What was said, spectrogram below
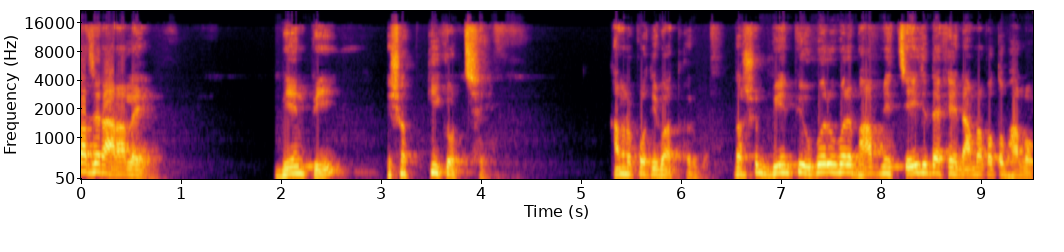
কাজের আড়ালে বিএনপি এসব কি করছে? আমরা প্রতিবাদ করব। দর্শক বিএনপি উপরে উপরে ভাব নিচ্ছে, এই যে দেখেন আমরা কত ভালো।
